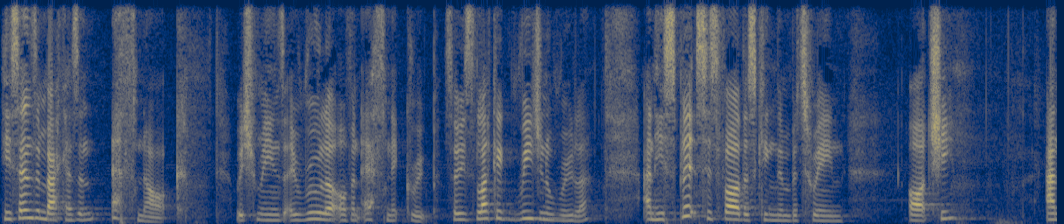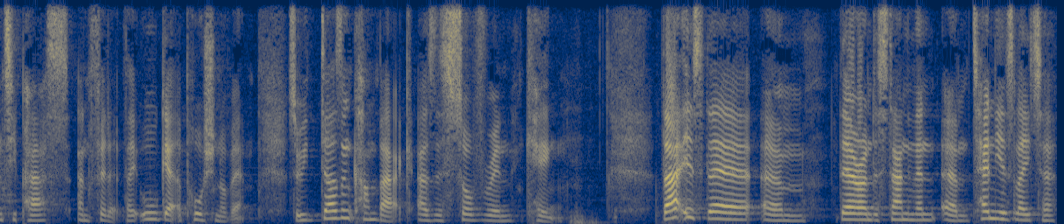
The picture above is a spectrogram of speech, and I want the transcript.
He sends him back as an ethnarch, which means a ruler of an ethnic group. So he's like a regional ruler, and he splits his father's kingdom between Archie, Antipas, and Philip. They all get a portion of it. So he doesn't come back as this sovereign king. That is their, um, their understanding. Then, um, 10 years later,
